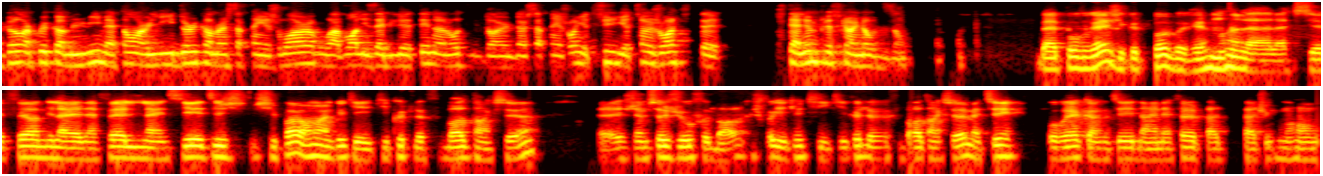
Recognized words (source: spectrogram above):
gars un peu comme lui, mettons un leader comme un certain joueur ou avoir les habiletés d'un certain joueur. Y a-t-il un joueur qui t'allume plus qu'un autre, disons? Ben, pour vrai, j'écoute pas vraiment la, la, CFL, ni la NFL, ni la NCA. Je suis pas vraiment un gars qui, écoute le football tant que ça. Euh, j'aime ça jouer au football. Je suis pas quelqu'un qui, écoute le football tant que ça. Mais tu sais, pour vrai, comme tu sais, dans la NFL, Patrick Mahomes,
